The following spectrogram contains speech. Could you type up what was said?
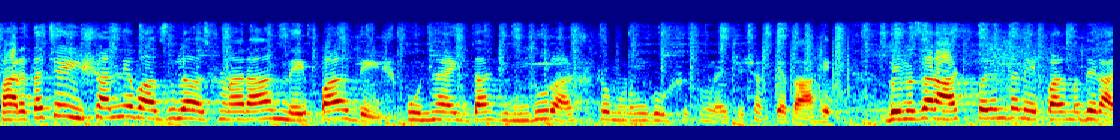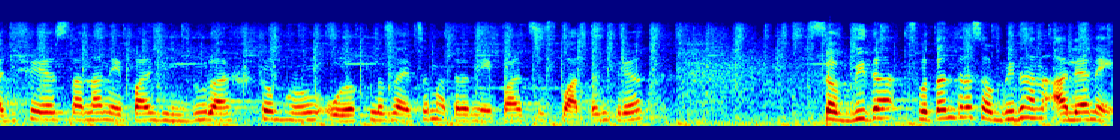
भारताच्या ईशान्य बाजूला असणारा नेपाळ देश पुन्हा एकदा हिंदू राष्ट्र म्हणून घोषित होण्याची शक्यता आहे. दोन हजार आठ पर्यंत नेपाळमध्ये राजशाही असताना नेपाळ हिंदू राष्ट्र म्हणून ओळखलं जायचं. मात्र नेपाळचं स्वातंत्र्य संविधान स्वतंत्र संविधान आल्याने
